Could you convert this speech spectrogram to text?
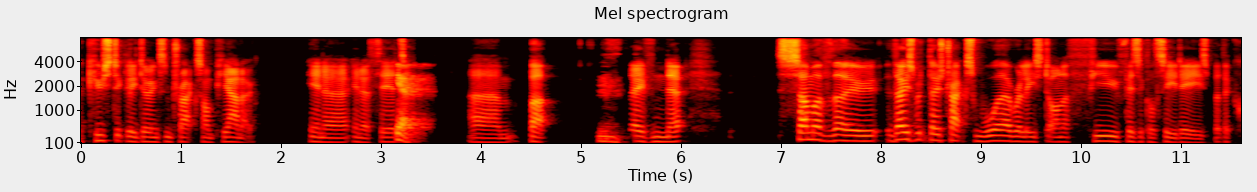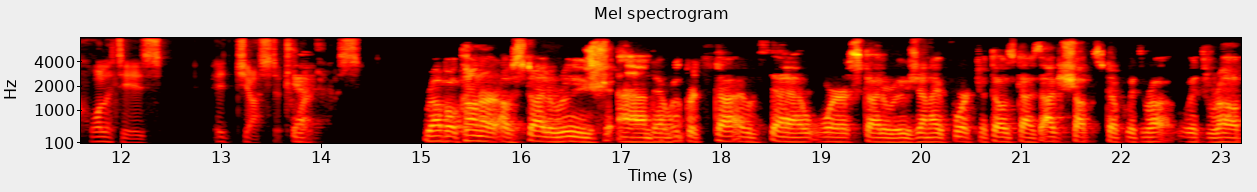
acoustically doing some tracks on piano in a in a theater yeah. um, but mm. they've ne- some of the those those tracks were released on a few physical CDs but the quality is it just atrocious. Rob O'Connor of Stylo Rouge and uh, Rupert Styles uh, were Stylo Rouge, and I've worked with those guys. I've shot stuff with Rob, with Rob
